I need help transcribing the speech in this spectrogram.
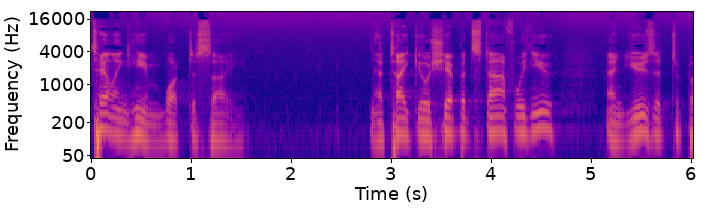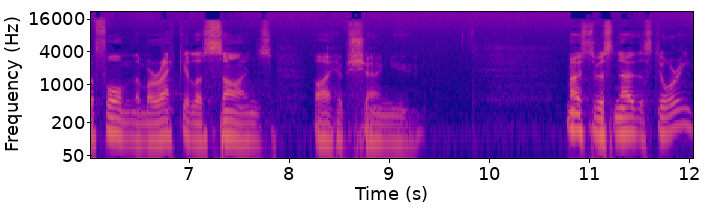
telling him what to say. Now take your shepherd's staff with you and use it to perform the miraculous signs I have shown you. Most of us know the story.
